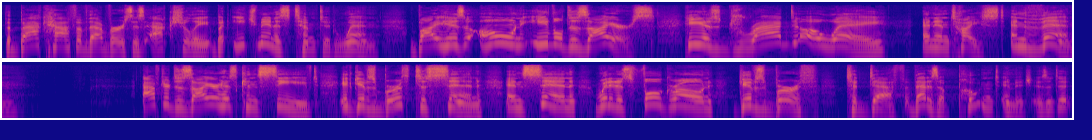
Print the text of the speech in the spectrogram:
The back half of that verse is actually, but each man is tempted when? By his own evil desires. He is dragged away and enticed. And then, after desire has conceived, it gives birth to sin. And sin, when it is full grown, gives birth to death. That is a potent image, isn't it?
